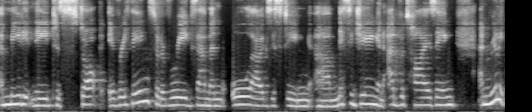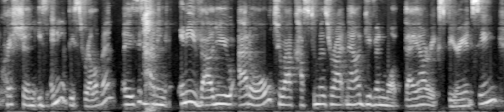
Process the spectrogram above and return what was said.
immediate need to stop everything, sort of re examine all our existing um, messaging and advertising, and really question is any of this relevant? Is this adding any value at all to our customers right now, given what they are experiencing?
